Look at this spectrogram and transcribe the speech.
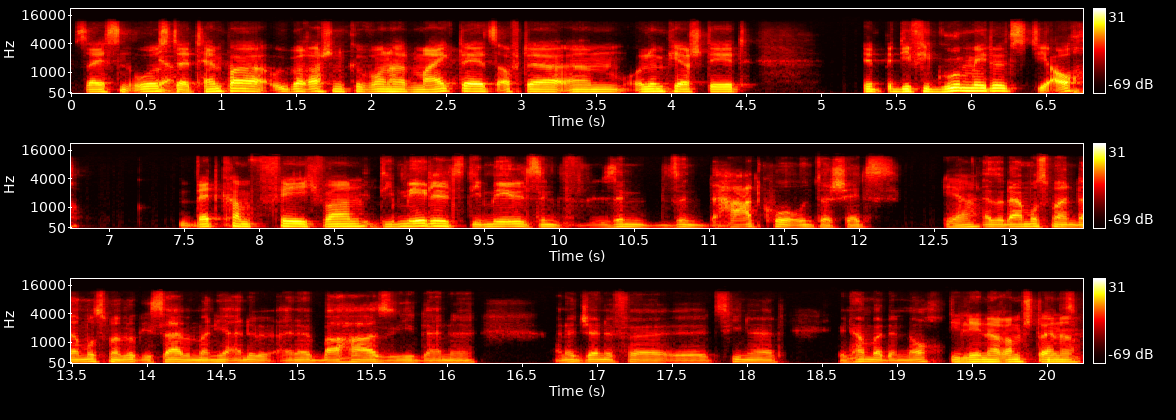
sei es ein Urs, ja. der Temper überraschend gewonnen hat, Mike, der jetzt auf der ähm, Olympia steht, die Figurmädels, die auch wettkampffähig waren. Die Mädels, die Mädels sind, sind, sind hardcore unterschätzt. Ja. Also da muss man, da muss man wirklich sagen, wenn man hier eine, eine Baha sieht, eine, eine Jennifer äh, Zienert, wen haben wir denn noch? Die Lena Rammsteiner.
